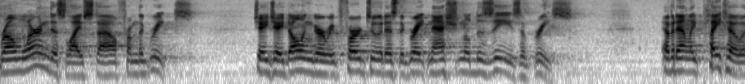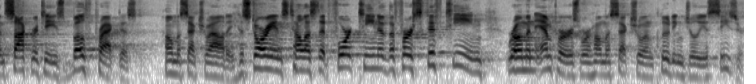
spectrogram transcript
Rome learned this lifestyle from the Greeks. J.J. Dollinger referred to it as the great national disease of Greece. Evidently, Plato and Socrates both practiced homosexuality. Historians tell us that 14 of the first 15 Roman emperors were homosexual, including Julius Caesar.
